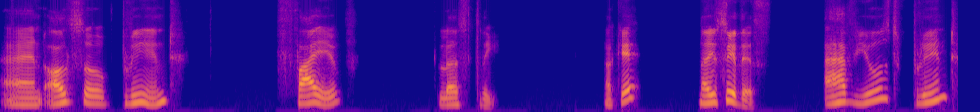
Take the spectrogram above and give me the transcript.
and also print 5 plus 3. Okay, now you see this. I have used print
